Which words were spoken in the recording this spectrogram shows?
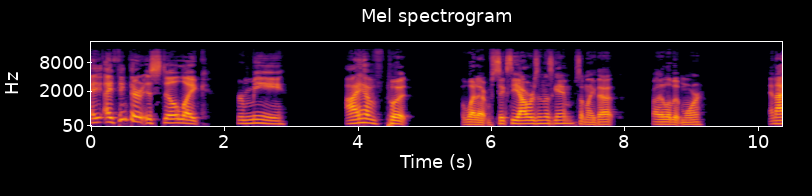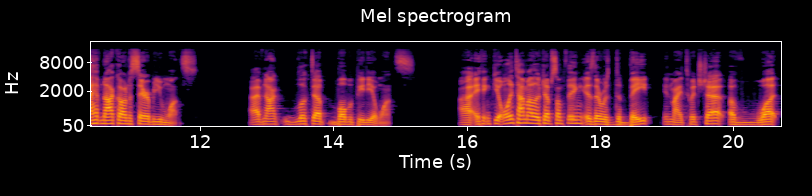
I, I think there is still like for me, I have put whatever uh, sixty hours in this game, something like that, probably a little bit more, and I have not gone to Serebii once. I have not looked up Bulbapedia once. I think the only time I looked up something is there was debate in my Twitch chat of what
